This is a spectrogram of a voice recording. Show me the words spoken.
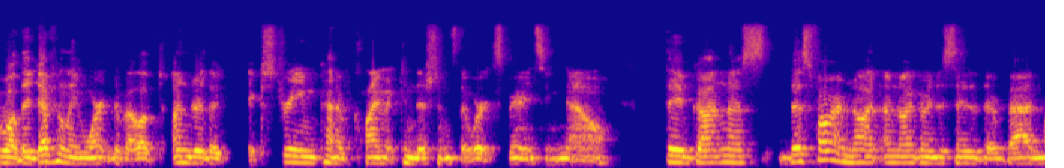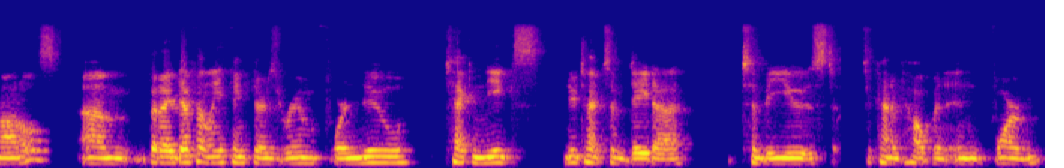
well, they definitely weren't developed under the extreme kind of climate conditions that we're experiencing now. They've gotten us this far. I'm not. I'm not going to say that they're bad models, um, but I definitely think there's room for new techniques, new types of data to be used to kind of help and inform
